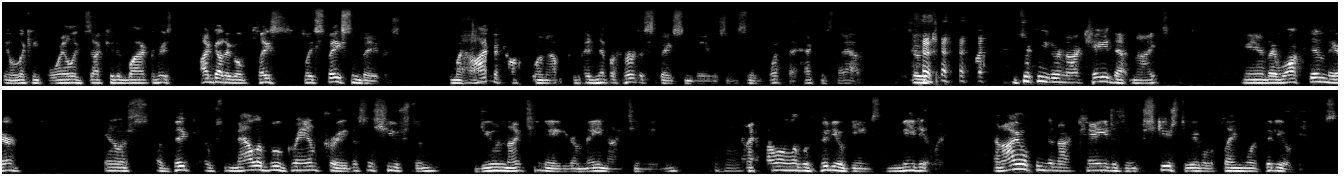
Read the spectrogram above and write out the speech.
You know, looking oil executive biographies. I got to go play play Space Invaders." My Wow. eyebrows went up because I'd never heard of Space Invaders, and I said, "What the heck is that?" So he took me to an arcade that night, and I walked in there, and it was a big it was Malibu Grand Prix. This is Houston, June 1980 or May 1980, Mhm. and I fell in love with video games immediately. And I opened an arcade as an excuse to be able to play more video games.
